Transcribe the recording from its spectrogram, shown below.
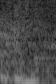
yeah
